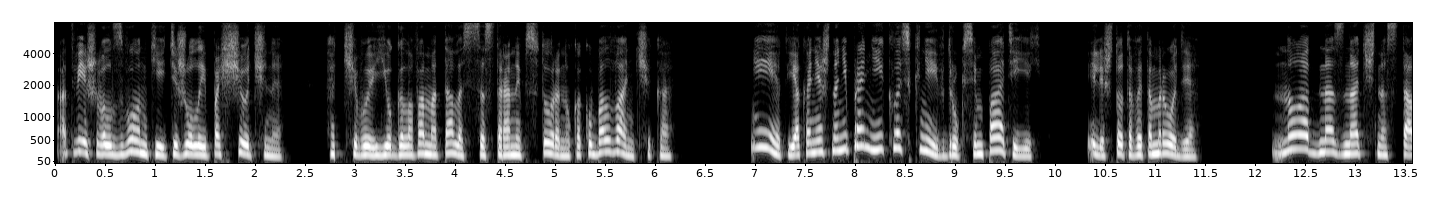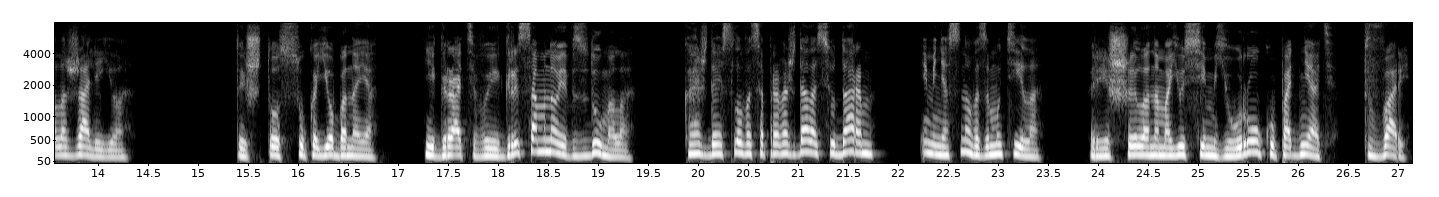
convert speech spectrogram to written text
Отвешивал звонкие тяжелые пощечины, отчего ее голова моталась со стороны в сторону, как у болванчика. Нет, я, конечно, не прониклась к ней вдруг симпатией или что-то в этом роде. Но однозначно стало жаль ее. «Ты что, сука ёбаная, играть в игры со мной вздумала?» Каждое слово сопровождалось ударом, и меня снова замутило. «Решила на мою семью руку поднять, тварь!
